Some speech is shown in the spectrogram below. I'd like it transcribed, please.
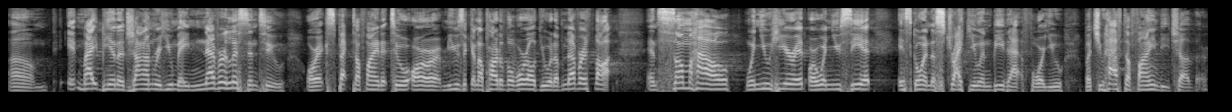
Um, it might be in a genre you may never listen to or expect to find it to, or music in a part of the world you would have never thought and somehow, when you hear it or when you see it, it's going to strike you and be that for you, but you have to find each other.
